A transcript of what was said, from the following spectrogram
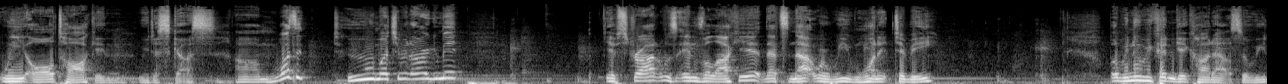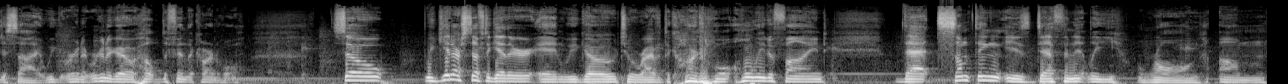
We all talk and we discuss. Um, wasn't too much of an argument. If Strahd was in Valakia, that's not where we want it to be. But we knew we couldn't get caught out, so we decide we, we're gonna we're gonna go help defend the carnival. So we get our stuff together and we go to arrive at the carnival, only to find that something is definitely wrong. Um,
